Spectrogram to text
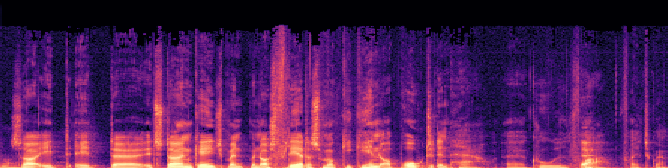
meget. så et, et, øh, et større engagement, men også flere, der små gik hen og brugte den her øh, kode fra, ja. fra Instagram.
